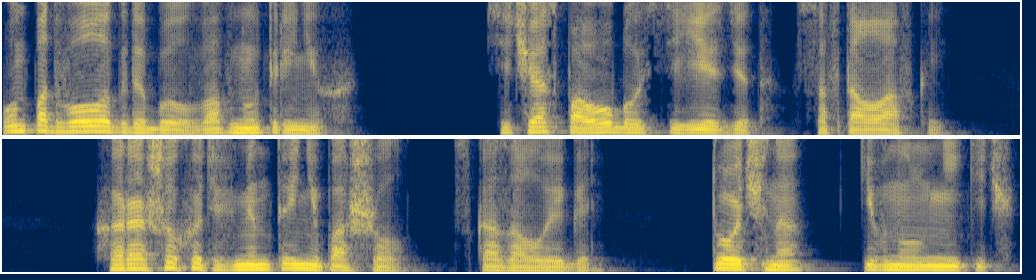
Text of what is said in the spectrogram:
«Он под Вологдой был, во внутренних. Сейчас по области ездит, с автолавкой». «Хорошо, хоть в менты не пошел», — сказал Игорь. «Точно», — кивнул Никич.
